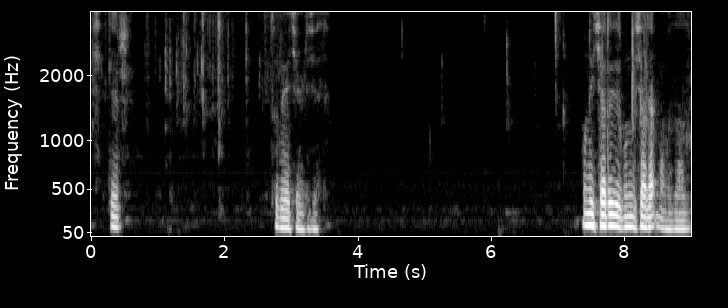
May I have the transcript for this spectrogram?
eşittir true'ya çevireceğiz. Bunu içeride değil, bunu dışarıda yapmamız lazım.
